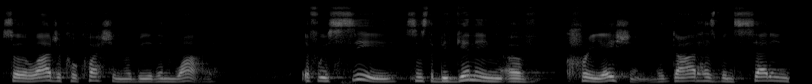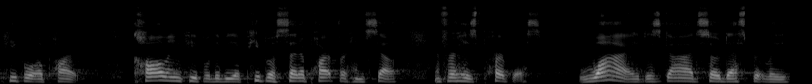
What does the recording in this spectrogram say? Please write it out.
So the logical question would be then why? If we see since the beginning of creation that God has been setting people apart, calling people to be a people set apart for himself and for his purpose. Why does God so desperately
